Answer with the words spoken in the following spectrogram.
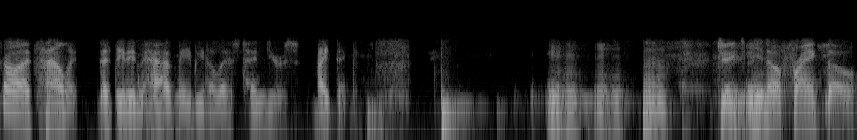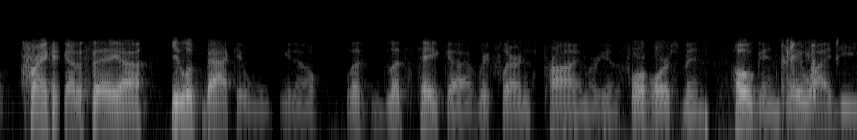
got a lot of talent that they didn't have maybe the last ten years. I think. Mm-hmm. mm-hmm. Hmm. JT, You know, Frank though. Frank, I got to say, uh, you look back at you know, let's let's take uh, Ric Flair in his prime, or you know, the Four Horsemen, Hogan, JYD,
